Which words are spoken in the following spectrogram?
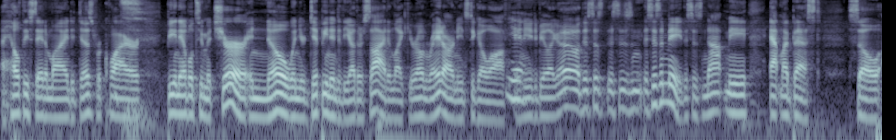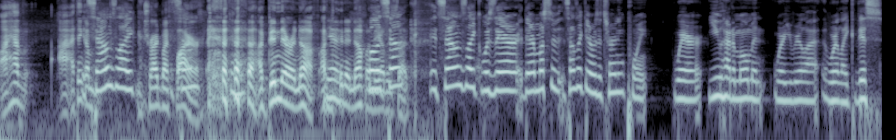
a healthy state of mind. It does require being able to mature and know when you're dipping into the other side and like your own radar needs to go off. Yeah. You need to be like, oh, this is this isn't this isn't me. This is not me at my best. So I have I think it I'm sounds like I'm tried by fire. Sounds, I've been there enough. I've yeah. been enough on well, the other sound, side. It sounds like was there there must have it sounds like there was a turning point where you had a moment where you realized where like this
